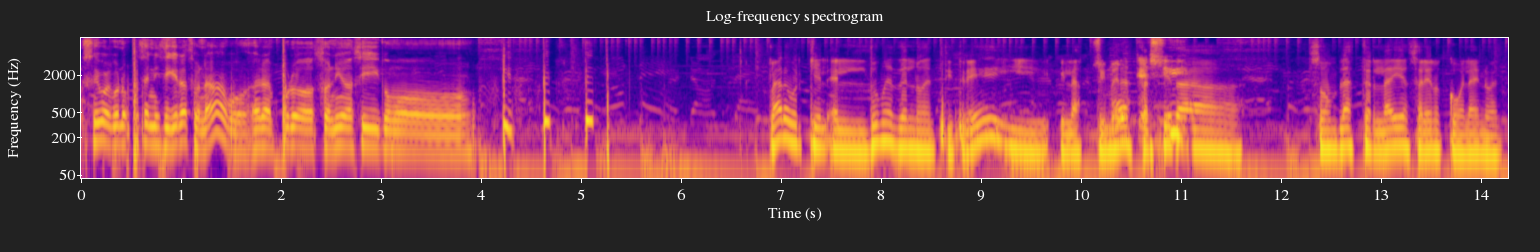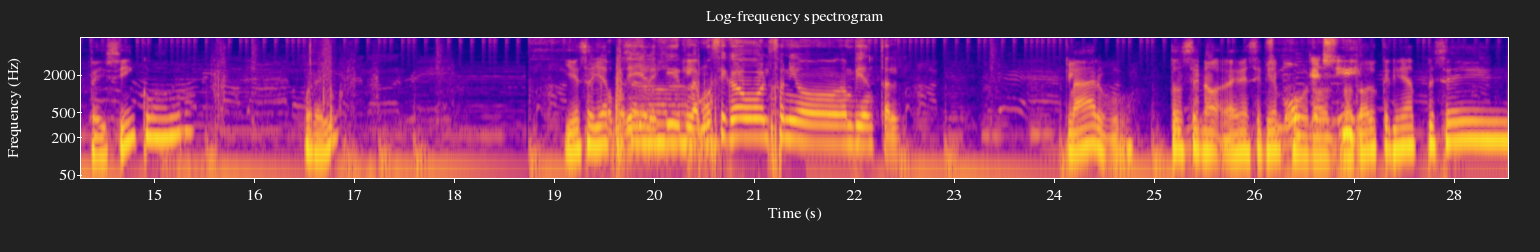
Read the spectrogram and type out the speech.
sí, pues, algunos PC ni siquiera sonaba, pues, eran puro sonido así como. Claro, porque el, el Doom es del 93 y, y las primeras que sí. tarjetas son Blaster Lion, salieron como el año 95 más o menos. Por ahí. Y eso ya O elegir la música o el sonido ambiental. Claro, entonces no, en ese tiempo no, sí. no todos los que tenían PC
